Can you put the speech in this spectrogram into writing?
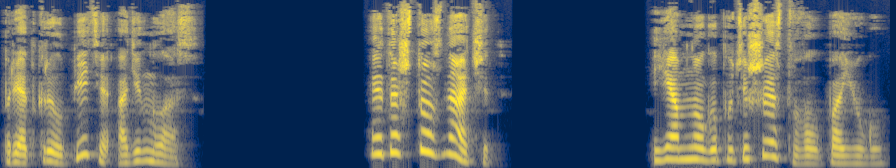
приоткрыл Петя один глаз. Это что значит? Я много путешествовал по югу.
